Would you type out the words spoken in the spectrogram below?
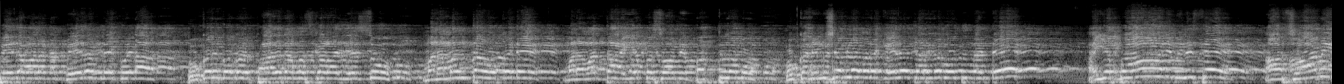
పేదవాళ్ళన్న భేదం లేకుండా ఒకరికొకరు పాద నమస్కారాలు చేస్తూ మనమంతా ఒకటే మనమంతా అయ్యప్ప స్వామి భక్తులము. ఒక నిమిషంలో మనకు ఏదో జరగబోతుందంటే అయ్యప్ప అని పిలిస్తే ఆ స్వామి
